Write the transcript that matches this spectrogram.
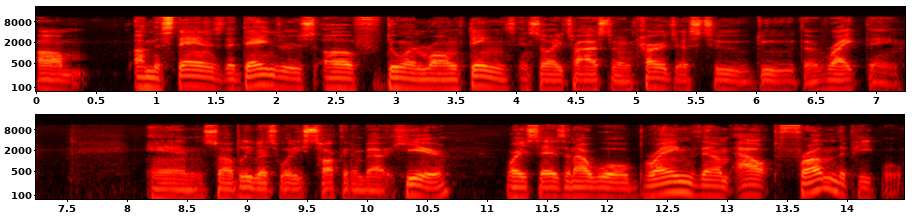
um, understands the dangers of doing wrong things, and so he tries to encourage us to do the right thing. And so I believe that's what he's talking about here, where he says, And I will bring them out from the people,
